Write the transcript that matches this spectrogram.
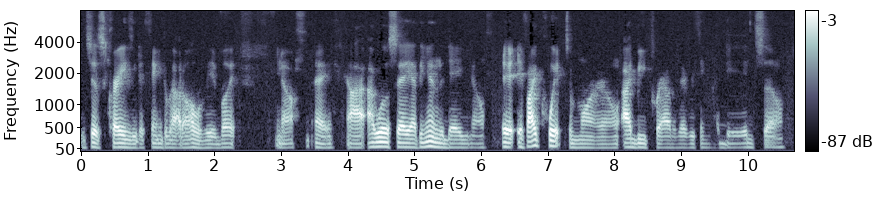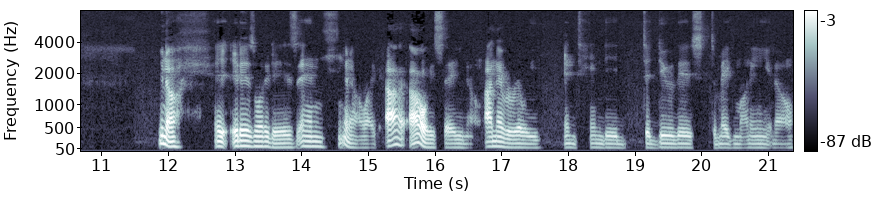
it's just crazy to think about all of it. But, you know, hey, I, I will say at the end of the day, you know, if I quit tomorrow, I'd be proud of everything I did. So, you know, it, it is what it is. And, you know, like I, I always say, you know, I never really intended to do this to make money, you know.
